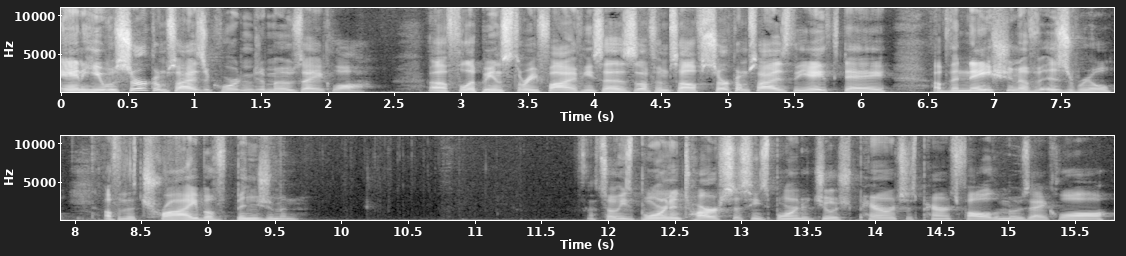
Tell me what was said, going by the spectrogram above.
and he was circumcised according to Mosaic law. Uh, Philippians 3 5, he says of himself, circumcised the eighth day of the nation of Israel, of the tribe of Benjamin. And so he's born in Tarsus. He's born to Jewish parents. His parents follow the Mosaic law,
